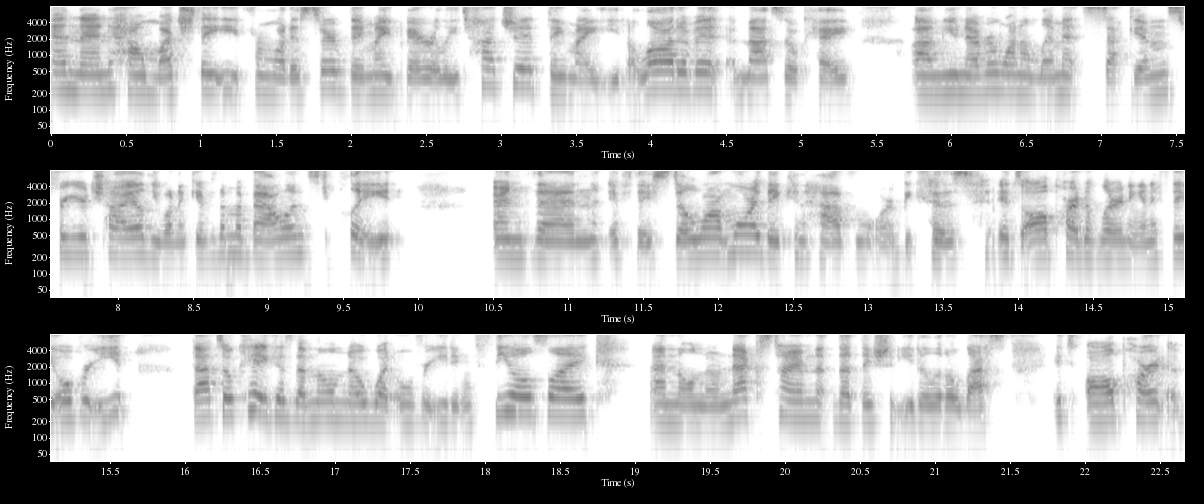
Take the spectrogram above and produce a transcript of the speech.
and then how much they eat from what is served. They might barely touch it, they might eat a lot of it, and that's okay. Um, you never want to limit seconds for your child. You want to give them a balanced plate. And then if they still want more, they can have more because it's all part of learning. And if they overeat, that's okay because then they'll know what overeating feels like and they'll know next time that, that they should eat a little less. It's all part of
